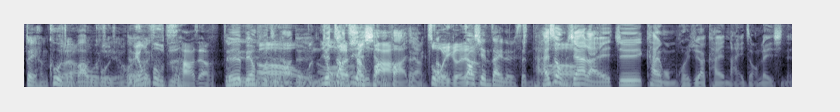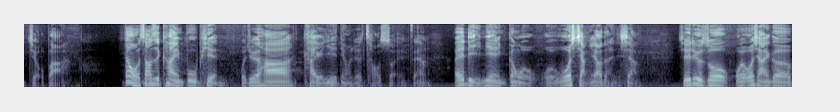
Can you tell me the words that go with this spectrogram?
对，很酷的酒吧，我酷的酒吧觉得会不用复制，它这样对对，不用复制哦它，对，我们就照自己的想法这样。做一个。照现在的生态，还是我们现在来就是看我们回去要开哪一种类型的酒吧。但我上次看一部片，我觉得他开个夜店，我觉得超帅，这样，而且理念跟我我我想要的很像。就是例如说，我我想一个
